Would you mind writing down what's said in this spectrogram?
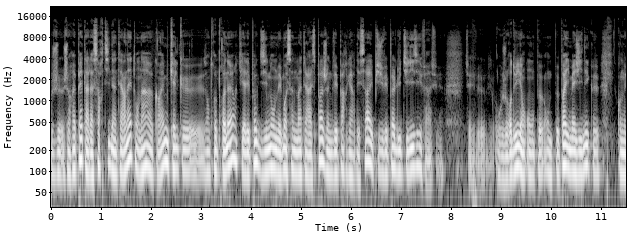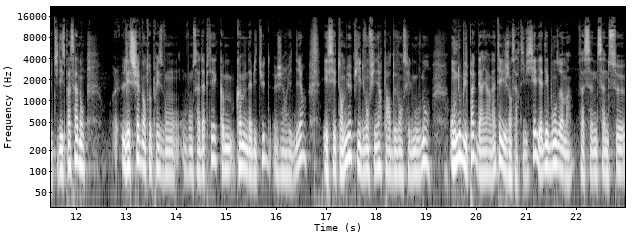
je, je, répète, à la sortie d'Internet, on a quand même quelques entrepreneurs qui, à l'époque, disaient non, mais moi, ça ne m'intéresse pas, je ne vais pas regarder ça, et puis je vais pas l'utiliser. Enfin, aujourd'hui, on, peut, on ne peut pas imaginer qu'on n'utilise pas ça. Donc, les chefs d'entreprise vont, vont s'adapter comme, comme d'habitude, j'ai envie de dire, et c'est tant mieux, puis ils vont finir par devancer le mouvement. On n'oublie pas que derrière l'intelligence artificielle, il y a des bons hommes. Hein. ça, ça, ne se,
